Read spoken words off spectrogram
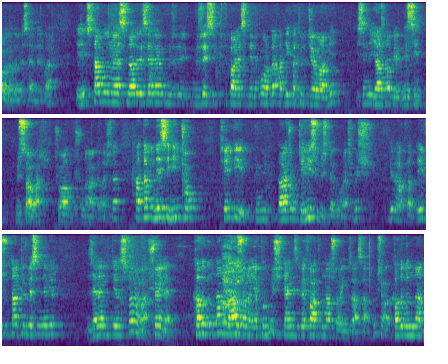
orada da eserleri var. Ee, İstanbul Üniversitesi Nadir Eserler Müze- Müzesi, kütüphanesi dedim orada Hadikatül Cevami isimli yazma bir nesih nüsha var. Çoğaltmış onu arkadaşlar. Ha tabii nesihi çok şey değil. Çünkü daha çok celi sülüsle uğraşmış. Bir hafta. Eyüp Sultan Türbesi'nde bir Zelendut yazısı var ama şöyle kalıbından daha sonra yapılmış, kendisi vefatından sonra imzası atmış ama kalıbından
